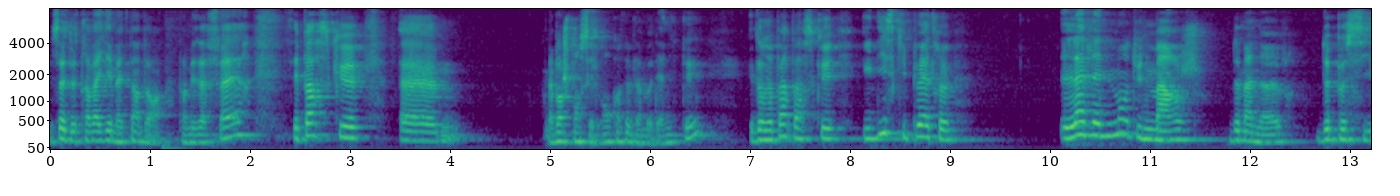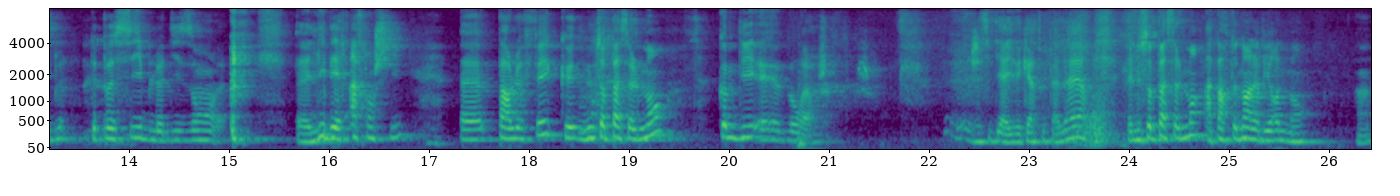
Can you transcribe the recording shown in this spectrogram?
essaie de travailler maintenant dans, mes affaires. C'est parce que D'abord, je pense que c'est le grand concept de la modernité. Et d'autre part, parce qu'ils disent qu'il peut être l'avènement d'une marge de manœuvre, de possible, de possible, disons, euh, libéré, affranchi, euh, par le fait que nous ne sommes pas seulement, comme dit, euh, bon, alors, j'ai cité Heidegger tout à l'heure, nous ne sommes pas seulement appartenant à l'environnement, hein,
